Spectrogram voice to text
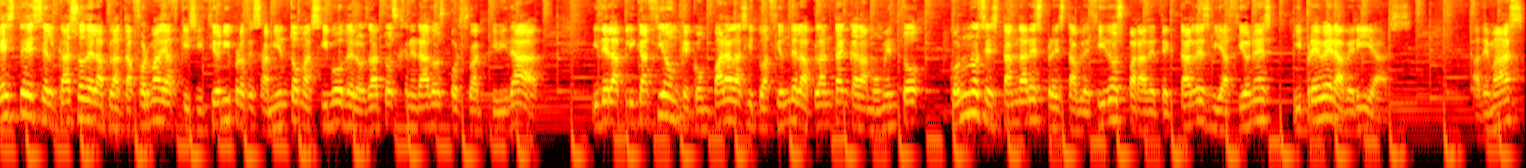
Este es el caso de la plataforma de adquisición y procesamiento masivo de los datos generados por su actividad y de la aplicación que compara la situación de la planta en cada momento con unos estándares preestablecidos para detectar desviaciones y prever averías. Además,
